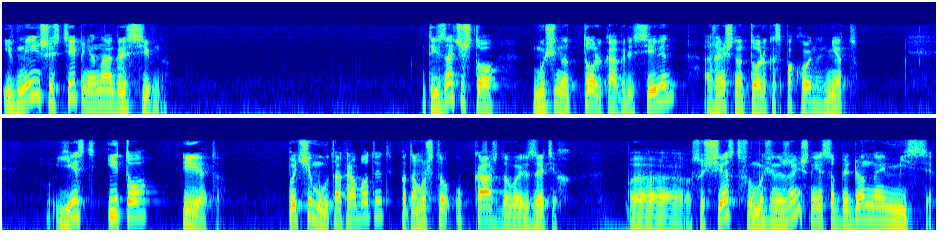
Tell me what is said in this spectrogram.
И в меньшей степени она агрессивна. Это не значит, что мужчина только агрессивен, а женщина только спокойна. Нет. Есть и то, и это. Почему так работает? Потому что у каждого из этих э, существ, у мужчин и женщин, есть определенная миссия.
